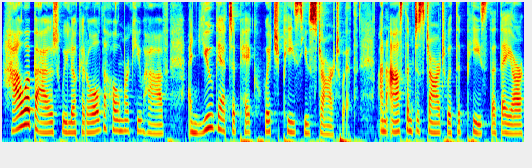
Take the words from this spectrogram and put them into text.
How about we look at all the homework you have and you get to pick which piece you start with and ask them to start with the piece that they are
